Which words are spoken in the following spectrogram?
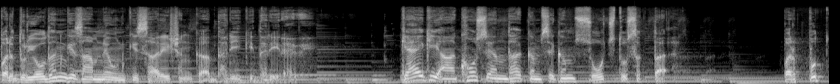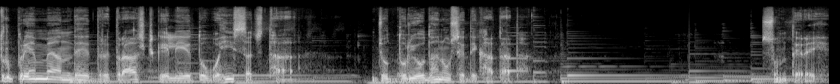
पर दुर्योधन के सामने उनकी सारी शंका धरी की धरी रह गई। क्या है कि आँखों से अंधा कम से कम सोच तो सकता है, पर पुत्र प्रेम में अंधे धृतराष्ट्र के लिए तो वही सच था, जो दुर्योधन उसे दिखाता था। सुनते रहिए,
